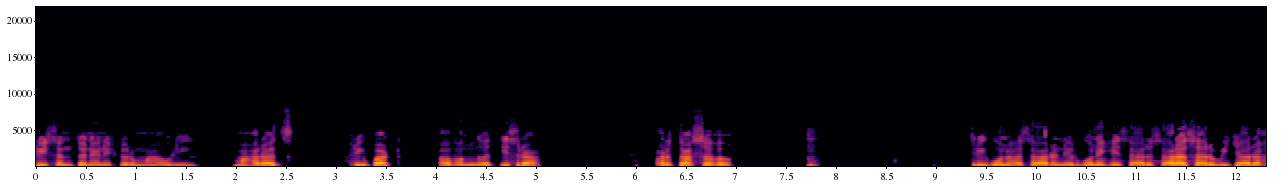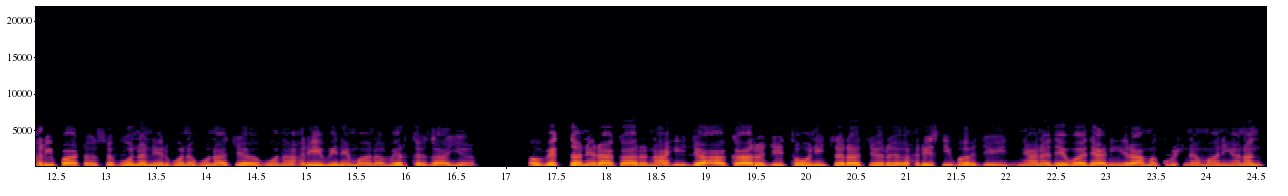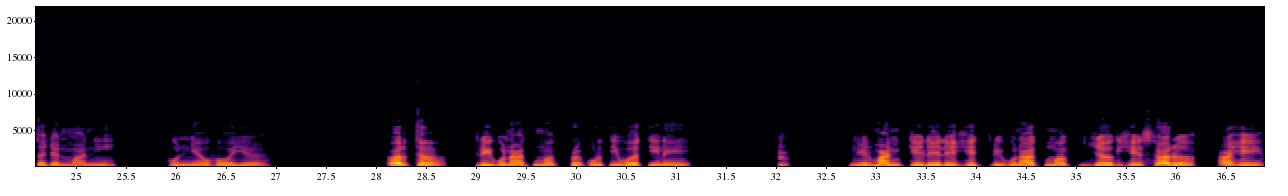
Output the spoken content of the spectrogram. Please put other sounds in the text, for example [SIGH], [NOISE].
श्री संत ज्ञानेश्वर माऊली महाराज हरिपाठ अभंग तिसरा अर्थासह त्रिगुण असार निर्गुण हे सार सारासार विचार हरिपाठ सगुण निर्गुण गुणाचे अगुण हरिविने मन व्यर्थ जाय. अव्यक्त निराकार नाही जा आकार जेथोनी चराचर हरिसी भजे. ज्ञानदेव ध्यानी रामकृष्ण मनी अनंत जन्मानी पुण्य होय. अर्थ त्रिगुणात्मक प्रकृती व तिने निर्माण केलेले हे त्रिगुणात्मक जग हे सार आहे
